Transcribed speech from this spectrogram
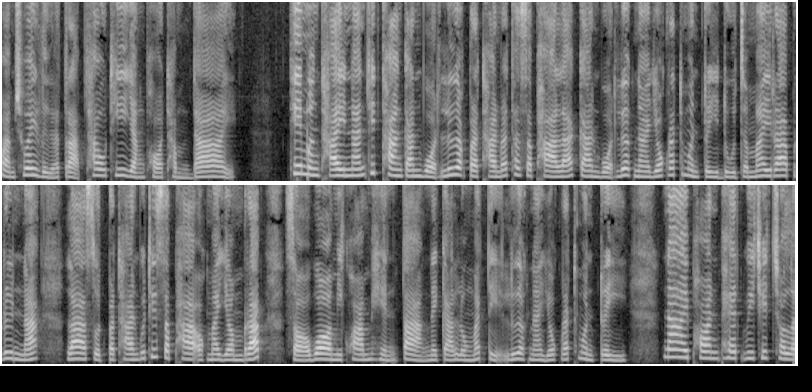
ความช่วยเหลือตราบเท่าที่ยังพอทำได้ที่เมืองไทยนั้นทิศทางการโหวตเลือกประธานรัฐสภาและการโหวตเลือกนายกรัฐมนตรีดูจะไม่ราบรื่นนัก ล่าสุดประธานวุฒิสภาออกมายอมรับ สวมีความเห็นต่างในการลงมติเลือกนายกรัฐมนตรี นายพรเพชรวิชิตชล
